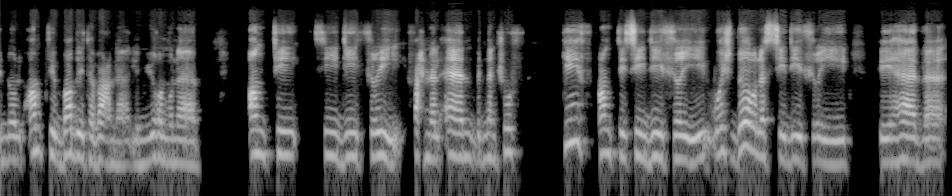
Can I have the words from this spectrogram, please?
إنه ال antibody تبعنا ال muromonab anti CD 3 فإحنا الآن بدنا نشوف كيف anti CD 3 وإيش دور للسي دي 3 في هذا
